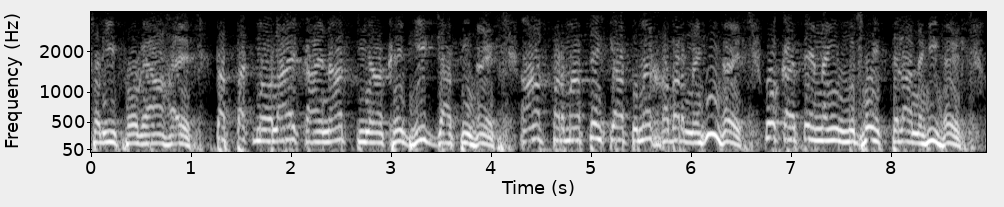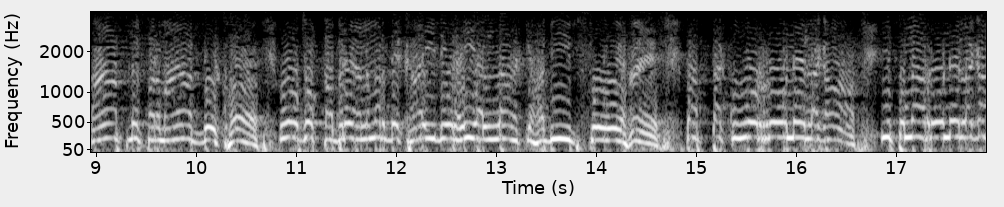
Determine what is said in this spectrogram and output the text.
شریف ہو گیا ہے، تب تک مولائے کائنات کی آنکھیں بھیگ جاتی ہیں۔ آپ فرماتے کیا تمہیں خبر نہیں ہے؟ وہ کہتے نہیں، مجھے اطلاع نہیں ہے۔ آپ نے فرمایا، دیکھو، وہ جو قبر انور دکھائی دے رہی اللہ کے حبیب سوئے ہیں۔ تب تک وہ رونے لگا۔ اتنا رونے لگا،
